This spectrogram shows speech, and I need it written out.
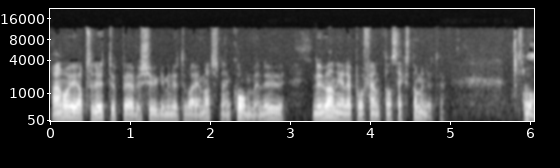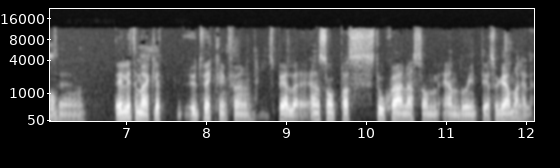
han var ju absolut uppe över 20 minuter varje match när han kom. Men nu, nu är han nere på 15-16 minuter. Så Ja. att, eh, det är lite märkligt utveckling för en, spelare, en så pass stor stjärna som ändå inte är så gammal heller.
